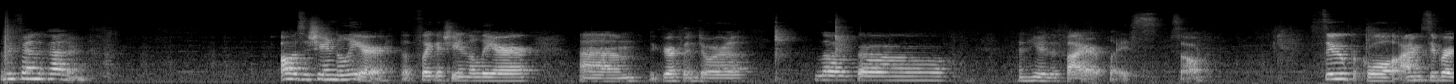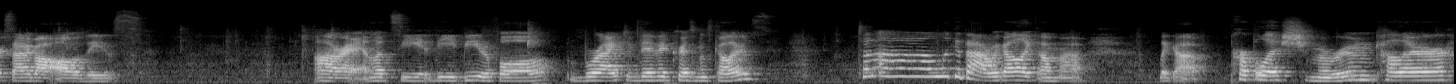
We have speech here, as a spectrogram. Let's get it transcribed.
Let me find the pattern. Oh, it's a chandelier. That's like a chandelier. Um, the Gryffindor logo. And here's the fireplace. So, super cool. I'm super excited about all of these. All right, and let's see the beautiful, bright, vivid Christmas colors. Ta-da! Look at that. We got like um, a, like a purplish maroon color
